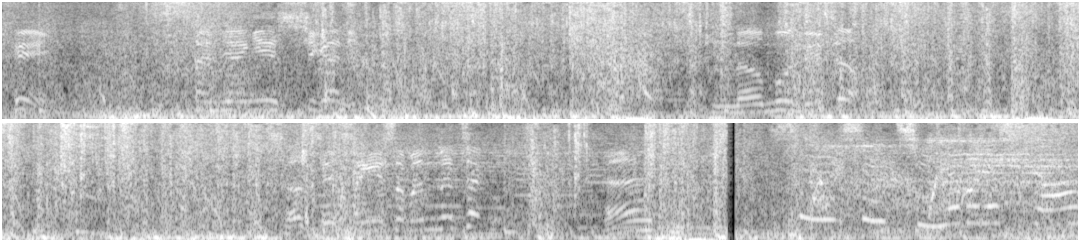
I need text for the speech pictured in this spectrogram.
오케이. 사냥의 시간. 너무 늦어. 저 세상에서 만나자고. 아. 슬슬 질려버렸어.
